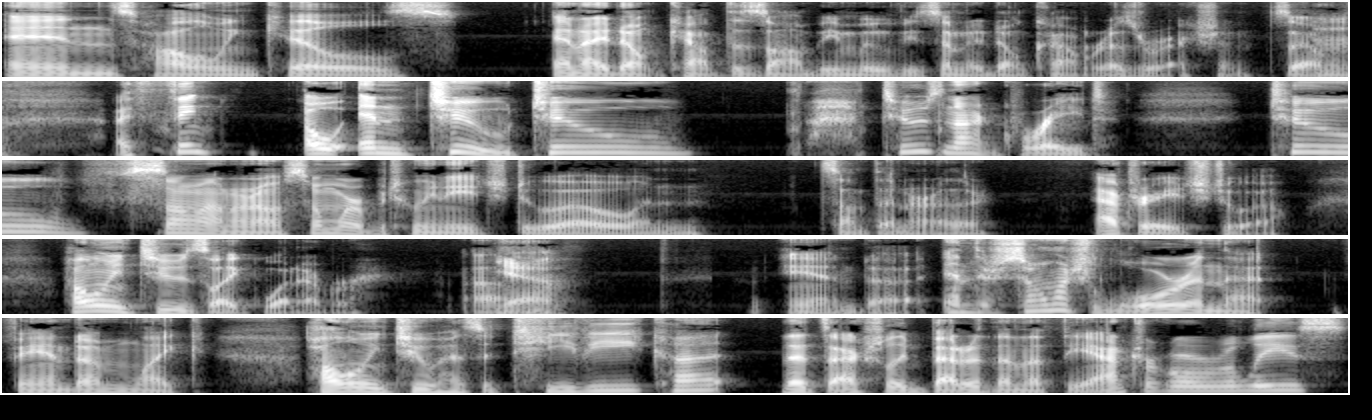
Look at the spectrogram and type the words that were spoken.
Ends, Halloween Kills, and I don't count the zombie movies and I don't count Resurrection. So Mm. I think oh, and 2, 2 two's not great. 2 some I don't know, somewhere between H2O and something or other. After H2O. Halloween 2 is like whatever. Um, yeah. and uh, and there's so much lore in that fandom. Like Halloween Two has a TV cut that's actually better than the theatrical release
